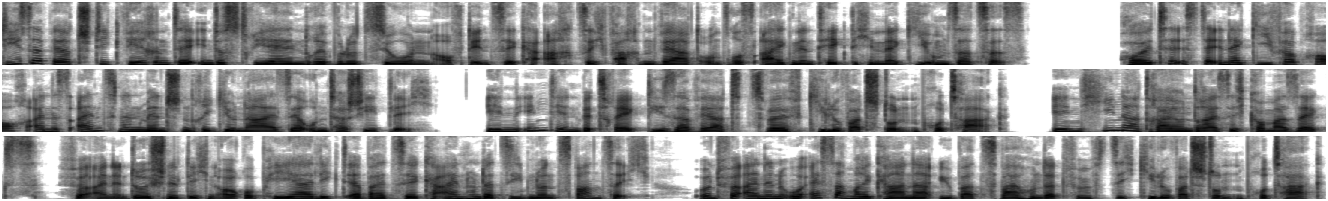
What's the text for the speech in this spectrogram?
Dieser Wert stieg während der industriellen Revolution auf den ca. 80-fachen Wert unseres eigenen täglichen Energieumsatzes. Heute ist der Energieverbrauch eines einzelnen Menschen regional sehr unterschiedlich. In Indien beträgt dieser Wert 12 Kilowattstunden pro Tag. In China 33,6, für einen durchschnittlichen Europäer liegt er bei ca. 127 und für einen US-Amerikaner über 250 Kilowattstunden pro Tag.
